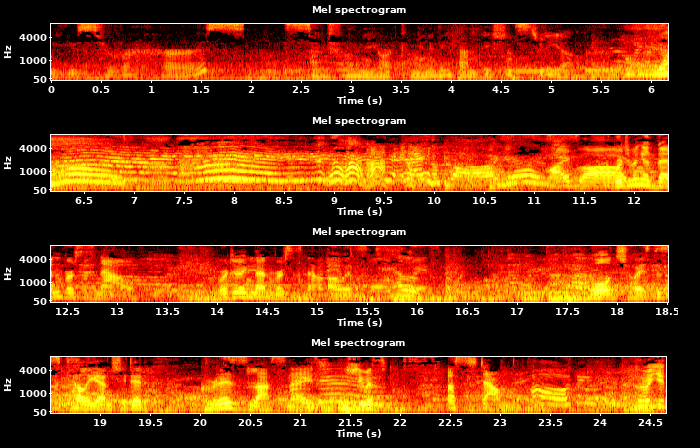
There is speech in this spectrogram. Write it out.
we used to rehearse. Central New York Community Foundation Studio. Yes! Hi! Yes! Hi, vlog. We're doing a then versus now. We're doing then versus now. Oh, it's Kelly. Bold choice. This is Kellyanne. She did Grizz last night. She was astounding. Oh, thank you. Who are you?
